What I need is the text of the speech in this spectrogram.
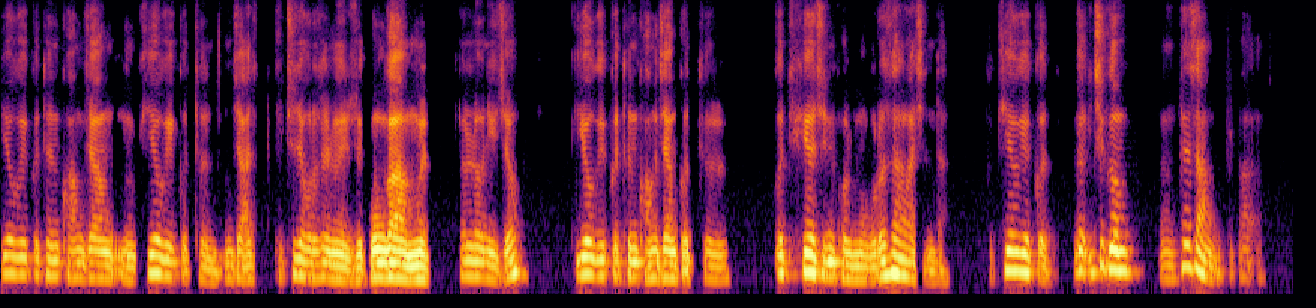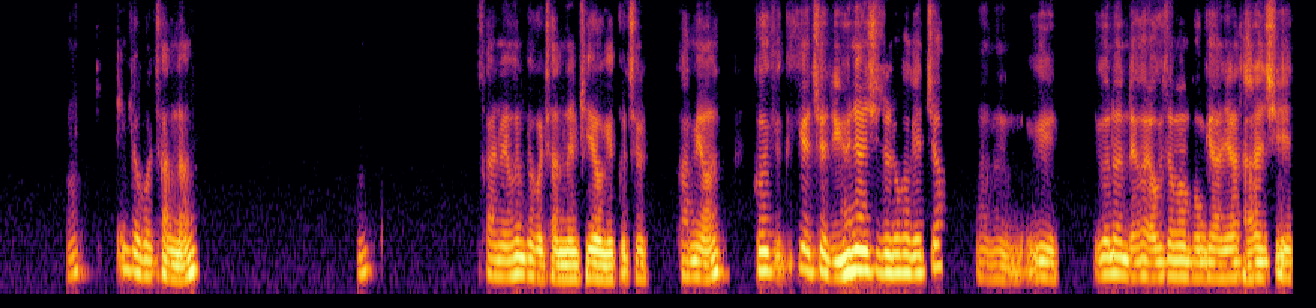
기억의 끝은 광장, 음, 기억의 끝은 이제 아주 구체적으로 설명해 주세요. 공감을 결론이죠. 기억의 끝은 광장 끝을 끝 휘어진 골목으로 사라진다. 기억의 끝. 그러니까 지금 음, 회상, 아, 어? 흔적을 찾는 음? 삶의 흔적을 찾는 기억의 끝을 가면 그게, 그게 제 유년 시절로 가겠죠? 음, 이, 이거는 내가 여기서만 본 게 아니라 다른 시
